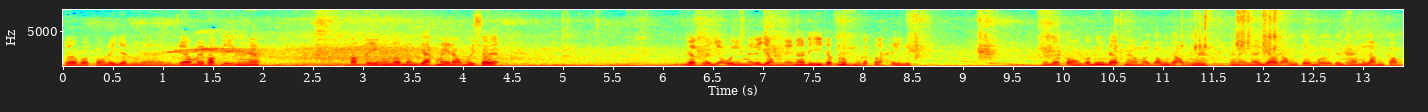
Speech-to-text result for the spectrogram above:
Thôi bà con để dành à, kéo máy phát điện ha. Phát điện rồi mình dắt mấy đồng mới xới. Rất là giỏi, mấy cái dòng này nó đi rất lúng rất là hay luôn nếu bà con có miếng đất nào mà rộng rộng ha cái này nó dao động từ 10 đến 25 công.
